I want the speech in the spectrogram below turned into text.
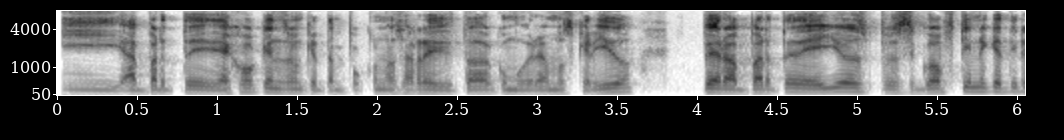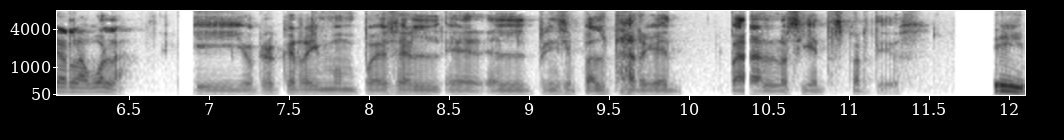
y aparte de Hawkinson, que tampoco nos ha reeditado como hubiéramos querido. Pero aparte de ellos, pues Goff tiene que tirar la bola. Y yo creo que Raymond puede ser el principal target para los siguientes partidos. Sí,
